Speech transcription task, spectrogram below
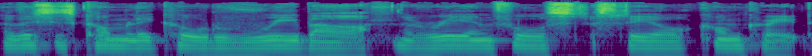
Now, this is commonly called rebar, reinforced steel concrete.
